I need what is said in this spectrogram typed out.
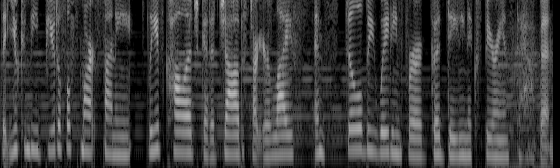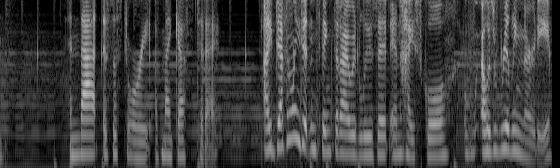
that you can be beautiful, smart, funny, leave college, get a job, start your life, and still be waiting for a good dating experience to happen. And that is the story of my guest today. I definitely didn't think that I would lose it in high school. I was really nerdy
